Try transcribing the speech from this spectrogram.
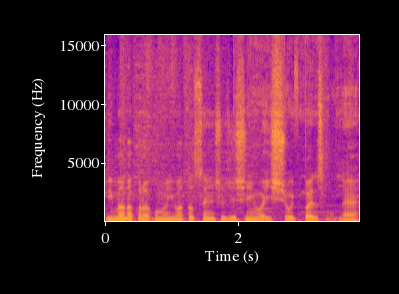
今だからこの岩田選手自身は1勝1敗ですもんね。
